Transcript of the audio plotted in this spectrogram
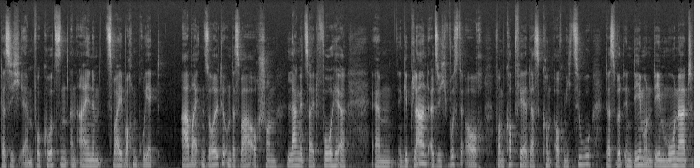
dass ich ähm, vor kurzem an einem Zwei-Wochen-Projekt arbeiten sollte und das war auch schon lange Zeit vorher ähm, geplant. Also ich wusste auch vom Kopf her, das kommt auf mich zu, das wird in dem und dem Monat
